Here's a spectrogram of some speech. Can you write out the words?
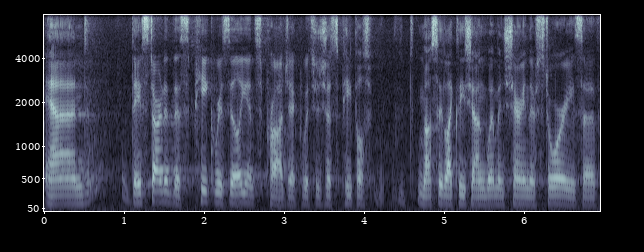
And they started this Pique Resilience Project, which is just people, mostly like these young women, sharing their stories of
